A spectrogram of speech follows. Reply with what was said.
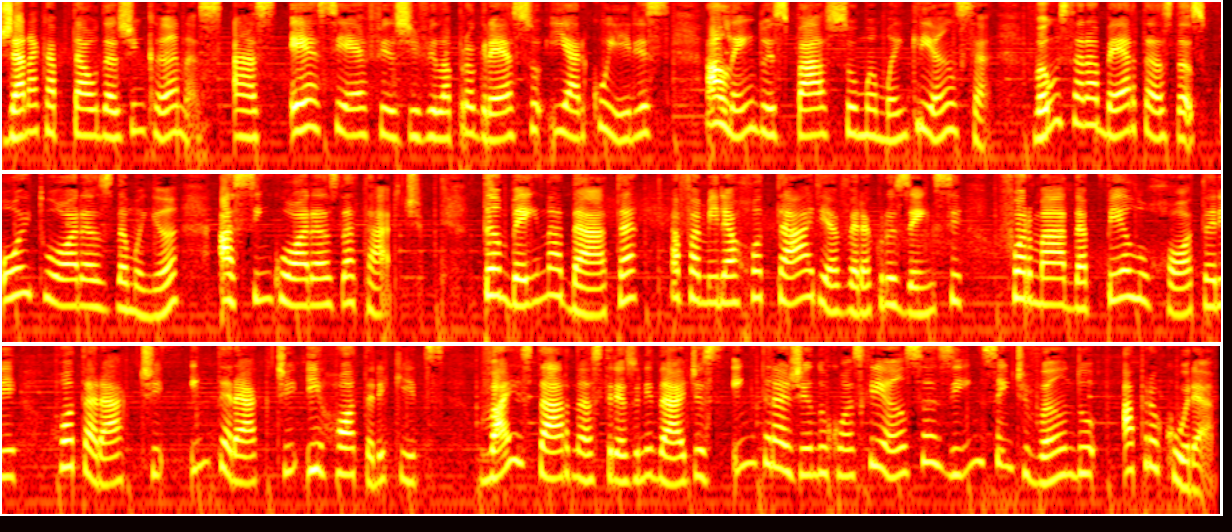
Já na capital das gincanas, as ESFs de Vila Progresso e Arco-Íris, além do espaço Mamãe Criança, vão estar abertas das 8 horas da manhã às 5 horas da tarde. Também na data, a família Rotária Veracruzense, formada pelo Rotary, Rotaract, Interact e Rotary Kids, vai estar nas três unidades interagindo com as crianças e incentivando a procura.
